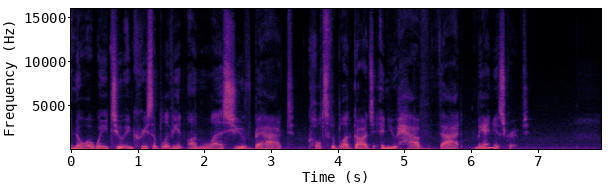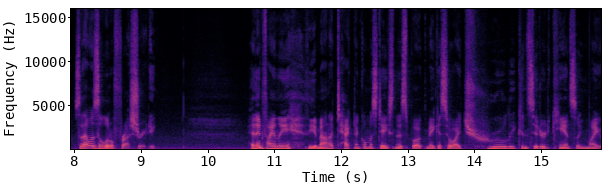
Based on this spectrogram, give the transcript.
no a way to increase oblivion unless you've backed Cults of the Blood Gods and you have that manuscript. So that was a little frustrating. And then finally, the amount of technical mistakes in this book make it so I truly considered canceling my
